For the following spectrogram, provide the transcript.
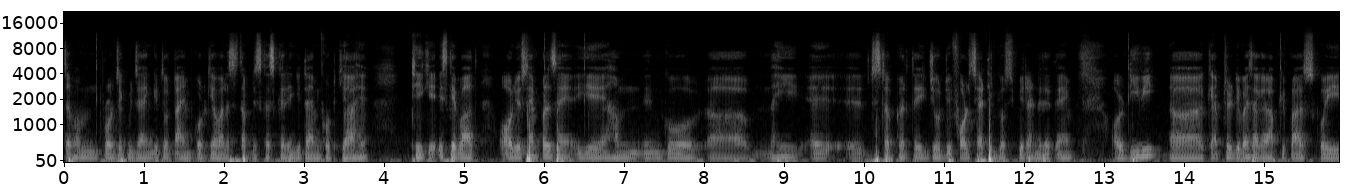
जब हम प्रोजेक्ट में जाएँगे तो टाइम कोड के हवाले से तब डिस्कस करेंगे टाइम कोड क्या है। ठीक है, इसके बाद और ऑडियो सैम्पल्स हैं, ये हम इनको नहीं डिस्टर्ब करते, जो डिफ़ॉल्ट सेटिंग है, उसी पे रहने देते हैं। और डीवी कैप्चर डिवाइस अगर आपके पास कोई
